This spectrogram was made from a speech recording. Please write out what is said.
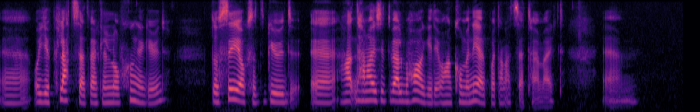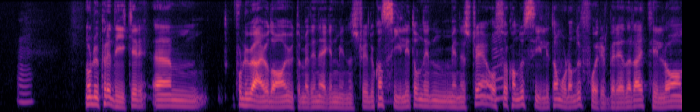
eh, och ger plats att verkligen lovsjunga Gud då ser jag också att Gud, eh, han, han, har ju sitt välbehag i det och han kommer ner på ett annat sätt har jag märkt. Um, mm. När du predikar, um, för du är ju då ute med din egen ministry, du kan säga lite om din ministry mm. och så kan du säga lite om hur du förbereder dig till att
